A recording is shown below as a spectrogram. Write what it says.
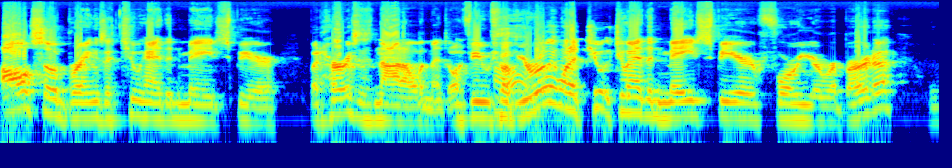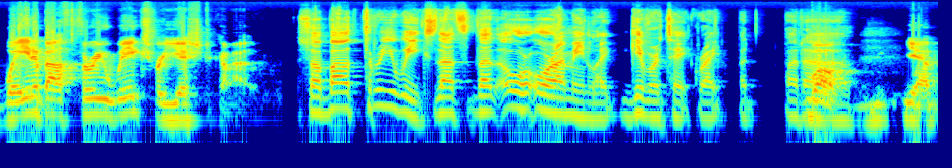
also brings a two-handed mage spear, but hers is not elemental. If you so if you Oh. really want a two two-handed mage spear for your Roberta, wait about three weeks for Yish to come out. So about three weeks. That's that, or or I mean like give or take, right? But but uh, well, yeah,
